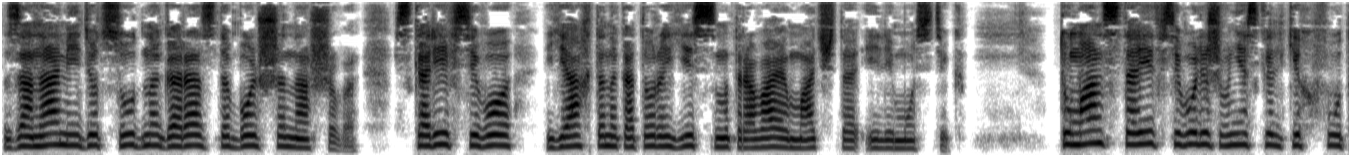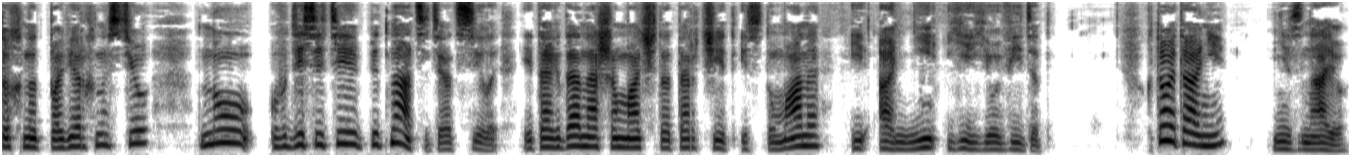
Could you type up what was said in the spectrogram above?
«За нами идет судно гораздо больше нашего. Скорее всего, яхта, на которой есть смотровая мачта или мостик. Туман стоит всего лишь в нескольких футах над поверхностью, ну, в десяти-пятнадцати от силы, и тогда наша мачта торчит из тумана, и они ее видят. Кто это они? Не знаю.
